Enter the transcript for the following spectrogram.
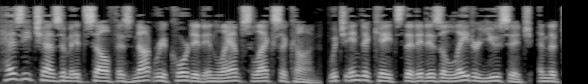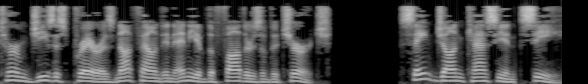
Hesychasm itself is not recorded in Lampe's lexicon, which indicates that it is a later usage, and the term Jesus prayer is not found in any of the Fathers of the Church. Saint John Cassian c.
